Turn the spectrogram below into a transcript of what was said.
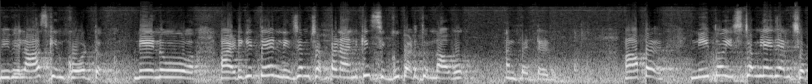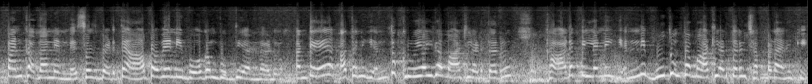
me will ask in court నేను అడిగితే నిజం చెప్పడానికి సిగ్గుపడుతున్నావు అని పెట్టాడు. ఆప నీతో ఇష్టం లేదు అని చెప్పాను కదా నేను మెసేజ్ పెడితే ఆపవే నీ భోగం బుద్ధి అన్నాడు. అంటే అతను ఎంత క్రూయల్గా మాట్లాడతారు? కాడపిల్లని ఎన్ని బూతులతో మాట్లాడతారని చెప్పడానికి.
